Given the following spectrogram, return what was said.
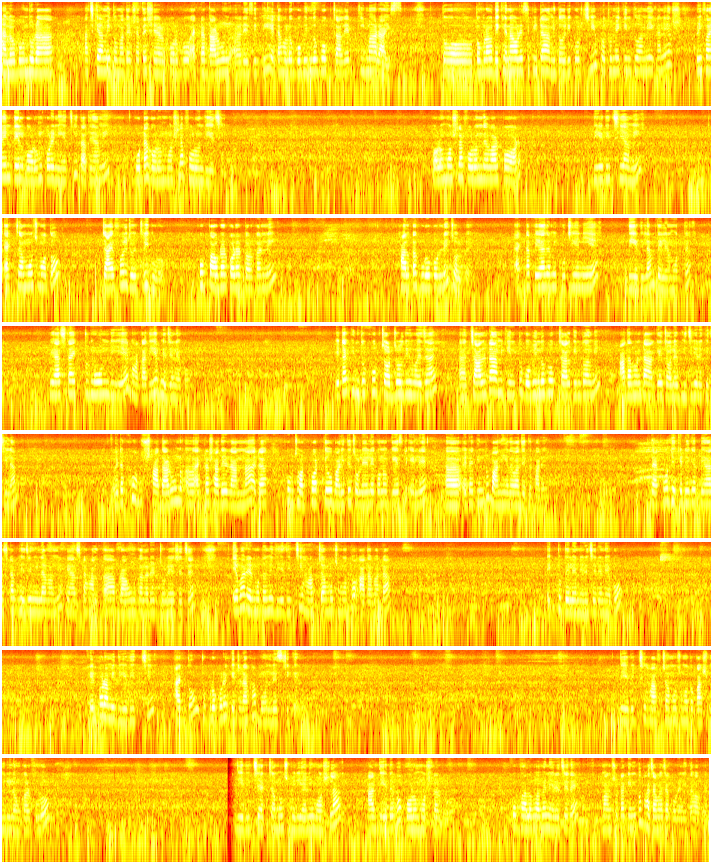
Hello বন্ধুরা, আজকে আমি তোমাদের সাথে শেয়ার করব একটা দারুণ রেসিপি এটা হলো গোবিন্দভোগ চালের কিমা রাইস তো তোমরাও দেখে নাও রেসিপিটা আমি তৈরি করছি। প্রথমে কিন্তু আমি এখানে রিফাইন তেল গরম করে নিয়েছি, তাতে আমি গোটা গরম মশলা ফোড়ন দিয়েছি। গরম মশলা ফোড়ন দেওয়ার পর দিয়ে দিচ্ছি আমি এক চামচ মতো জায়ফল জৈত্রী গুঁড়ো। খুব পাউডার করার দরকার নেই। হালকা গুঁড়ো করলেই চলবে। একটা পেঁয়াজ আমি কুচিয়ে নিয়ে দিয়ে দিলাম তেলের মধ্যে। পেঁয়াজটা একটু নুন দিয়ে ঢাকা দিয়ে ভেজে নেব। এটা কিন্তু খুব চটজলদি হয়ে যায়। চালটা আমি কিন্তু, গোবিন্দভোগ চাল কিন্তু আমি আধা ঘণ্টা আগে জলে ভিজিয়ে রেখেছিলাম। এটা খুব দারুণ একটা স্বাদের রান্না। এটা খুব ঝটপট কেউ বাড়িতে চলে এলে, কোনো গেস্ট এলে এটা কিন্তু বানিয়ে দেওয়া যেতে পারে। দেখো, ঢেকে ঢেকে পেঁয়াজটা ভেজে নিলাম আমি। পেঁয়াজটা হালকা ব্রাউন কালারের চলে এসেছে। এবার এর মধ্যে আমি দিয়ে দিচ্ছি হাফ চামচ মতো আদা বাটা। একটু তেলে নেড়ে চেড়ে নেব। এরপর আমি দিয়ে দিচ্ছি একদম টুকরো করে কেটে রাখা বোনলেস চিকেন দিয়ে দিচ্ছি হাফ চামচ মতো কাশ্মীরি লঙ্কার গুঁড়ো। দিয়ে দিচ্ছি এক চামচ বিরিয়ানি মশলা আর দিয়ে দেব গরম মশলার গুঁড়ো। খুব ভালোভাবে নেড়ে চেড়ে মাংসটা কিন্তু ভাজা ভাজা করে নিতে হবে।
